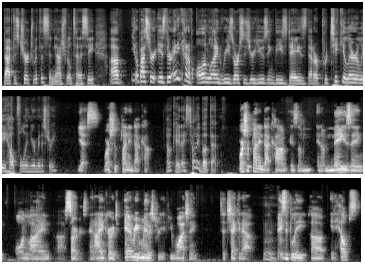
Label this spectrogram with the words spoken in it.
Baptist Church with us in Nashville, Tennessee. Uh, you know, Pastor, is there any kind of online resources you're using these days that are particularly helpful in your ministry? Yes, worshipplanning.com. Okay, nice. Tell me about that. Worshipplanning.com is a, an amazing online uh, service, and I encourage every ministry, if you're watching, to check it out. Mm. Basically, uh, it helps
